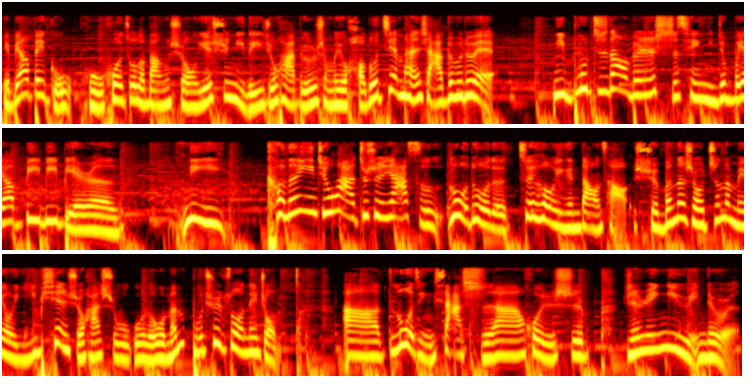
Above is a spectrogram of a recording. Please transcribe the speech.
也不要被蛊蛊惑做了帮凶。也许你的一句话，比如什么有好多键盘侠，对不对？你不知道别人实情，你就不要逼逼别人。你可能一句话就是压死骆驼的最后一根稻草。雪崩的时候，真的没有一片雪花是无辜的。我们不去做那种啊落井下石啊，或者是人云亦云的人。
